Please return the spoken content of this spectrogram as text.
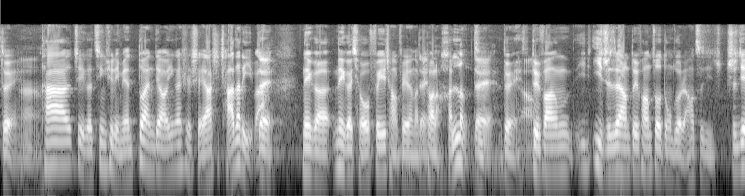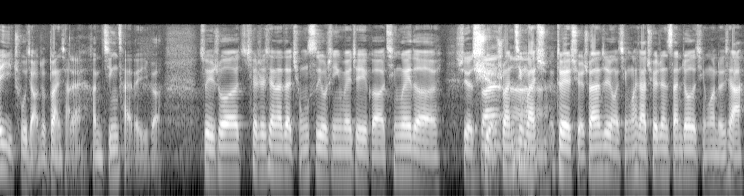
对，嗯他这个禁区里面断掉应该是谁啊？是查德里吧？对，那个那个球非常非常的漂亮，很冷静。对对，对方一一直在让对方做动作，然后自己直接一出脚就断下来，很精彩的一个。所以说，确实现在在琼斯又是因为这个轻微的血栓静脉血对血栓这种情况下缺阵三周的情况之下。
